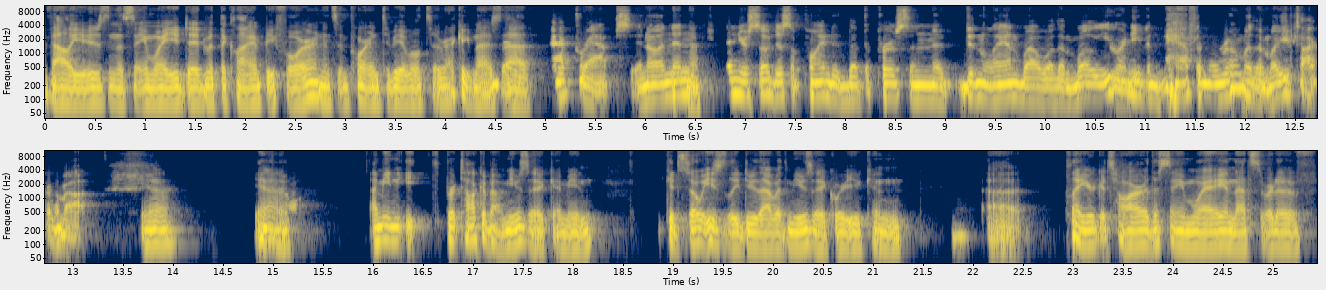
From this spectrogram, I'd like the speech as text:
values in the same way you did with the client before. And it's important to be able to recognize that. Act wraps, you know, and then yeah. then you're so disappointed that the person didn't land well with them. Well, you weren't even half in the room with them. What are you talking about? Yeah. Yeah. You know? I mean, talk about music. I mean, you could so easily do that with music where you can uh, play your guitar the same way and that sort of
